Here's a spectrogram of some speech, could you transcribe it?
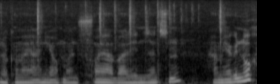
Da können wir ja eigentlich auch mal einen Feuerball hinsetzen. Haben ja genug.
